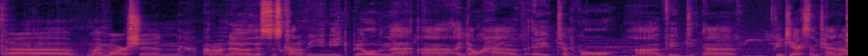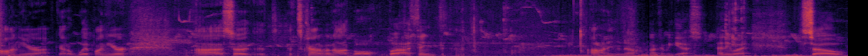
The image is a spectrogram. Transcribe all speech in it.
uh, my Martian I don't know this is kind of a unique build in that uh, I don't have a typical uh, VT, uh, VTX antenna on here I've got a whip on here so it's, kind of an oddball but I think I don't even know. I'm not gonna guess. Anyway, so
